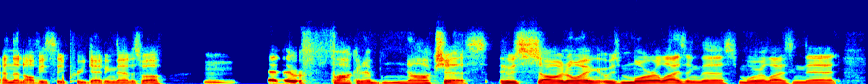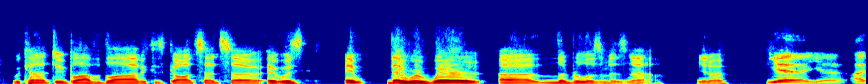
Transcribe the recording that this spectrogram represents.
and then obviously predating that as well. Mm, They were fucking obnoxious. It was so annoying. It was moralizing this, moralizing that. We can't do blah blah blah because God said so. It was it. They were where uh, liberalism is now. You know. yeah, yeah. I,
